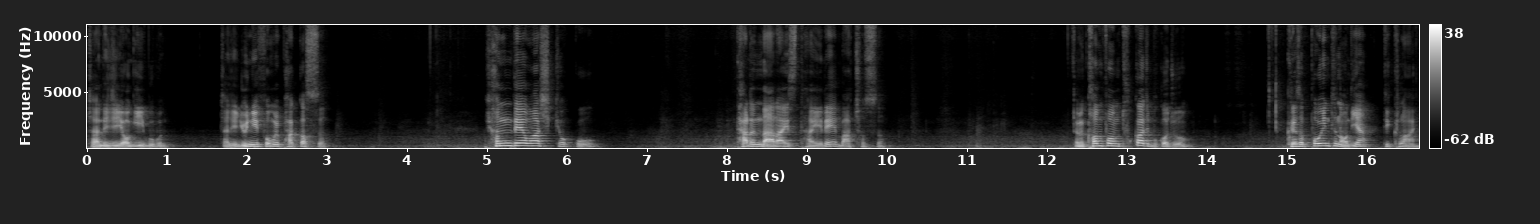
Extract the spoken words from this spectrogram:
자, 근데 이제 여기 이 부분. 자, 이제 유니폼을 바꿨어. 현대화 시켰고 다른 나라의 스타일에 맞췄어. 그러면 컨펌 2까지 묶어줘. 그래서 포인트는 어디야? decline.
